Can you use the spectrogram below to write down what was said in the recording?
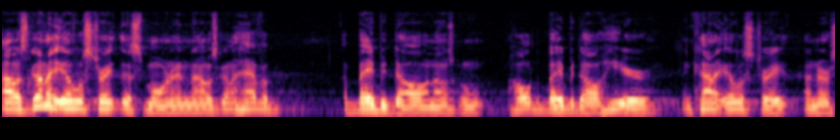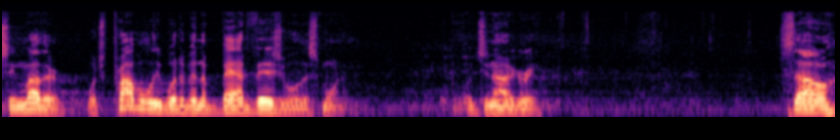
I was going to illustrate this morning, and I was going to have a, a baby doll, and I was going to hold the baby doll here and kind of illustrate a nursing mother, which probably would have been a bad visual this morning. Would you not agree? So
